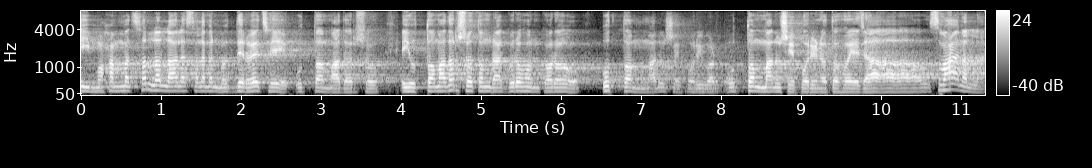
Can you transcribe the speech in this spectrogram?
এই মোহাম্মদ সাল্লাহ আলাই সাল্লামের মধ্যে রয়েছে উত্তম আদর্শ। এই উত্তম আদর্শ তোমরা গ্রহণ করো। উত্তম মানুষে পরিবর্তন উত্তম মানুষে পরিণত হয়ে যাও। সুহান আল্লাহ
